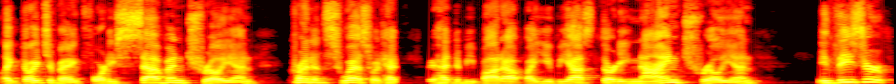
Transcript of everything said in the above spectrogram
like Deutsche Bank, 47 trillion. Credit mm-hmm. Suisse would had, had to be bought out by UBS, 39 trillion. I mean, these are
